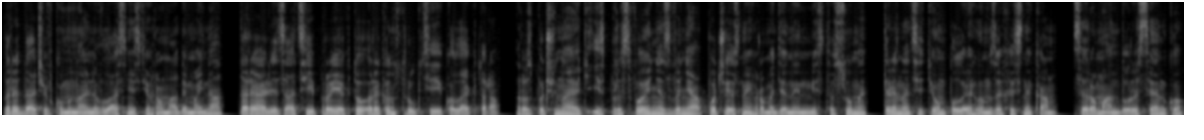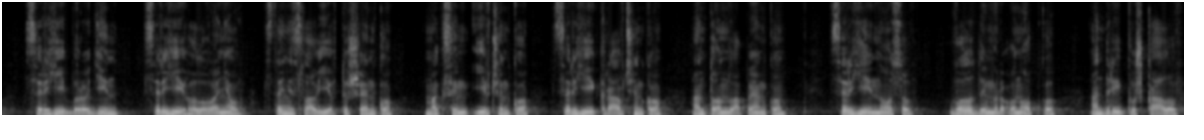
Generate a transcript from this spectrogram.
передачі в комунальну власність громади майна та реалізації проєкту реконструкції колектора. Розпочинають із присвоєння звання почесний громадянин міста Суми 13 полеглим захисникам. Це Роман Борисенко, Сергій Бородін, Сергій Голованьов, Станіслав Євтушенко, Максим Івченко, Сергій Кравченко, Антон Лапенко, Сергій Носов, Володимир Онопко, Андрій Пушкалов,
